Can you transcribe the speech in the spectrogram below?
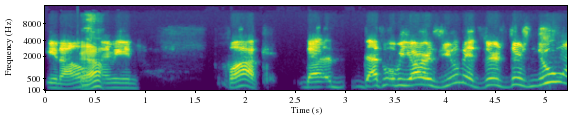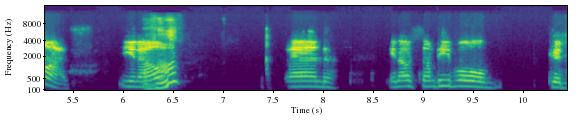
You know, Yeah. I mean, fuck that that's what we are as humans. There's there's nuance. You know Mhm. and you know some people could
